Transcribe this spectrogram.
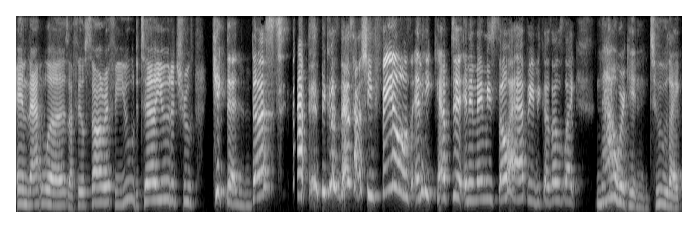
And that was, I feel sorry for you to tell you the truth. Kick that dust because that's how she feels. And he kept it. And it made me so happy because I was like, now we're getting to like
